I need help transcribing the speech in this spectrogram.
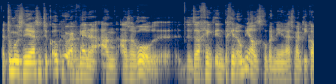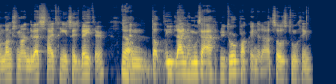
En toen moest Neres natuurlijk ook heel erg wennen aan, aan zijn rol. Eh, Daar ging het in het begin ook niet altijd goed met Neres, maar die kwam langzaamaan in de wedstrijd, ging het steeds beter. Ja. En dat, die lijn moeten eigenlijk nu doorpakken inderdaad, zoals het toen ging.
